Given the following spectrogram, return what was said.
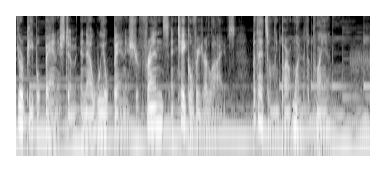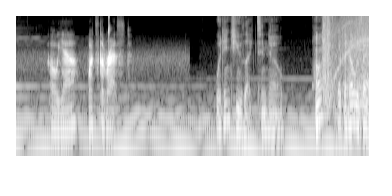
Your people banished him, and now we'll banish your friends and take over your lives. But that's only part one of the plan. Oh yeah? What's the rest? Wouldn't you like to know? Huh? What the hell is that?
